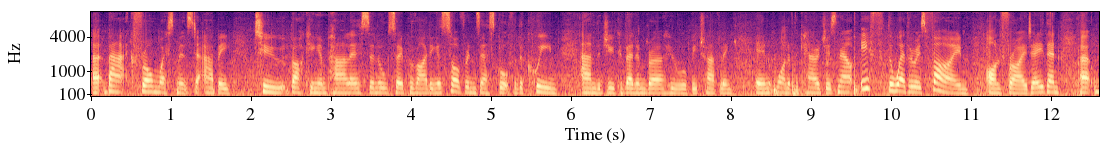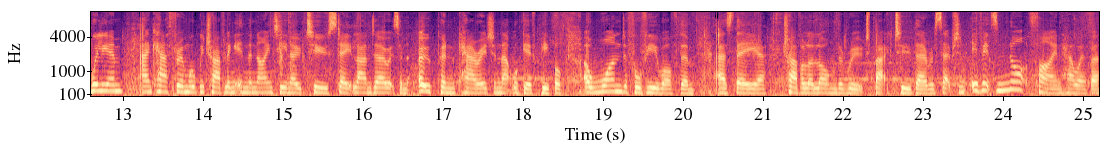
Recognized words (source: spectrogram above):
uh, back from Westminster Abbey to Buckingham Palace and also providing a sovereign's escort for the Queen and the Duke of Edinburgh who will be travelling in one of the carriages. Now if the weather is fine on Friday then uh, William and Catherine will be travelling in the 1902 State Landau. It's an open carriage and that will give people a wonderful view of them as they uh, travel along the route back to their reception. If it's not fine, however,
